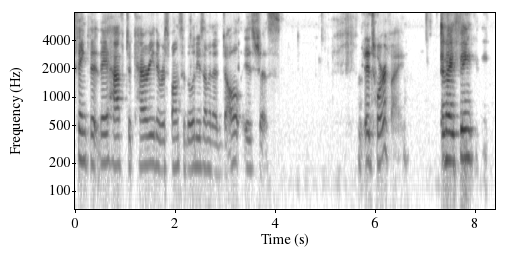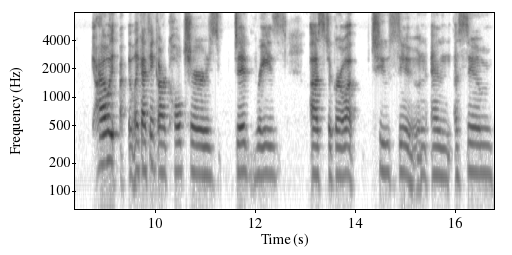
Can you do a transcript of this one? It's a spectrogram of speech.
think that they have to carry the responsibilities of an adult is just, it's horrifying. And I think, I always like, I think our cultures did raise us to grow up too soon and assume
